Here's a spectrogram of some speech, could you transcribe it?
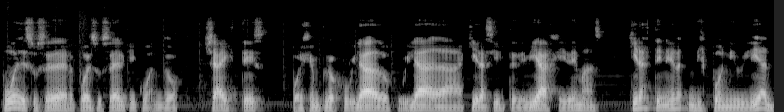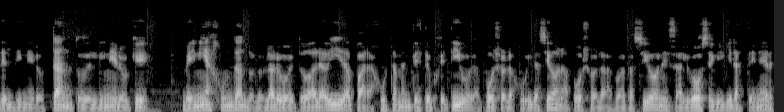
puede suceder, puede suceder que cuando ya estés por ejemplo, jubilado, jubilada, quieras irte de viaje y demás, quieras tener disponibilidad del dinero, tanto del dinero que venías juntando a lo largo de toda la vida para justamente este objetivo de apoyo a la jubilación, apoyo a las vacaciones, al goce que quieras tener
